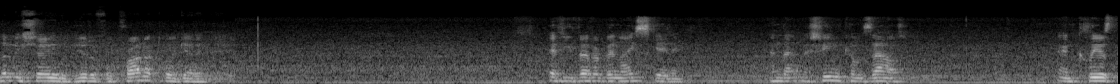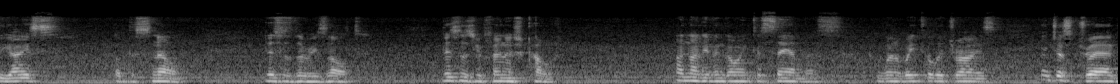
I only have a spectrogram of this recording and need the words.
Let me show you the beautiful product we're getting. If you've ever been ice skating and that machine comes out and clears the ice of the snow, this is the result. This is your finished coat. I'm not even going to sand this. I'm going to wait till it dries and just drag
